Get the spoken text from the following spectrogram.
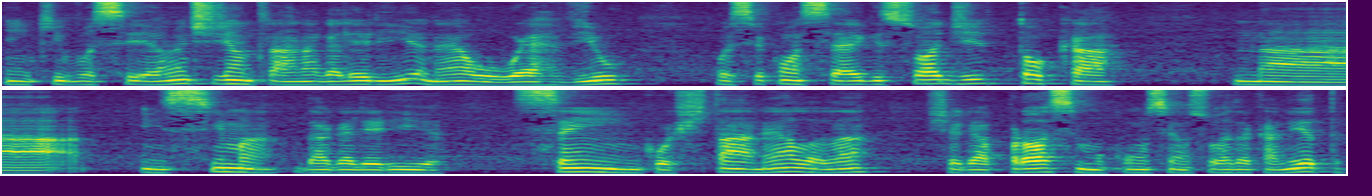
em que você, antes de entrar na galeria, né, o AirView, você consegue só de tocar na, em cima da galeria sem encostar nela, né, chegar próximo com o sensor da caneta,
